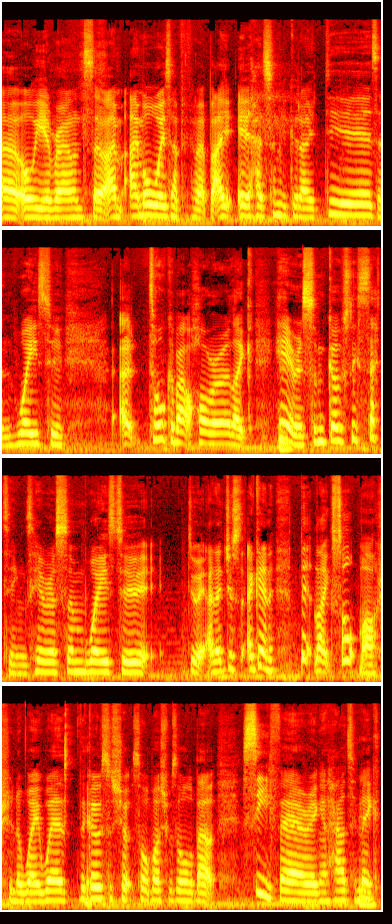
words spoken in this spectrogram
uh, all year round, so I'm I'm always happy for that. But I, it has so many good ideas and ways to uh, talk about horror. Like here are some ghostly settings. Here are some ways to do it. And it just, again, a bit like Saltmarsh in a way, where the Ghost of Sh- Saltmarsh was all about seafaring and how to make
